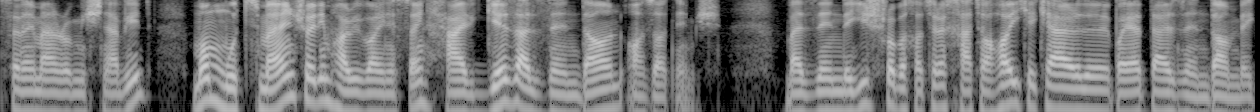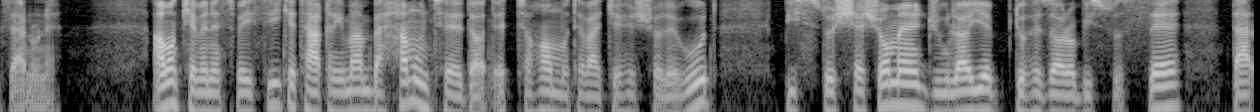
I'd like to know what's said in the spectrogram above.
صدای من رو میشنوید ما مطمئن شدیم هاروی واینستاین هرگز از زندان آزاد نمیشه و زندگیش رو به خاطر خطاهایی که کرده باید در زندان بگذرونه. اما کوین اسپیسی که تقریبا به همون تعداد اتهام متوجه شده بود 26 جولای 2023 در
